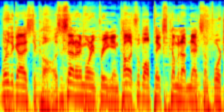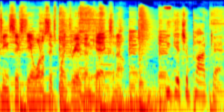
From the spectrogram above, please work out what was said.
we're the guys to call. It's a Saturday morning pregame. College football picks coming up next on 1460 and 106.3 FM KXNO. You get your podcast.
